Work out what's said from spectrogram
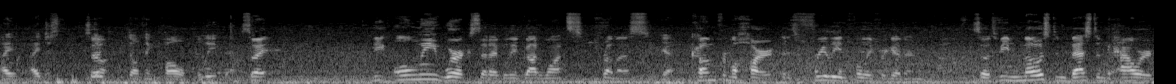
I, I just So- don't, don't think Paul believed that. So I, the only works that I believe God wants from us Yeah. come from a heart that is freely and fully forgiven. So to be most and best empowered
